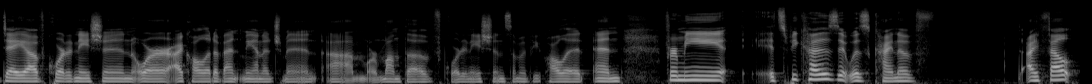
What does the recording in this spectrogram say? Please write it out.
day of coordination, or I call it event management, um, or month of coordination, some of you call it. And for me, it's because it was kind of, I felt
